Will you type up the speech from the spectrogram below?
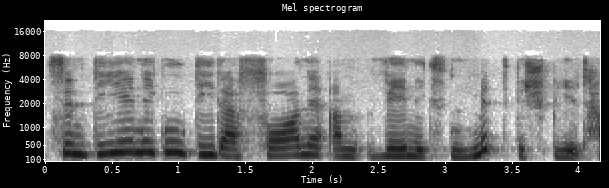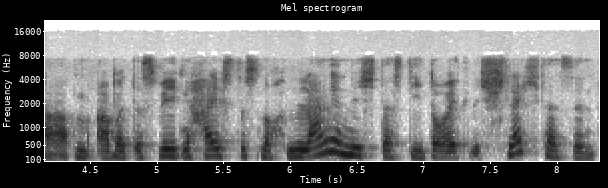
sind diejenigen, die da vorne am wenigsten mitgespielt haben. Aber deswegen heißt es noch lange nicht, dass die deutlich schlechter sind.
